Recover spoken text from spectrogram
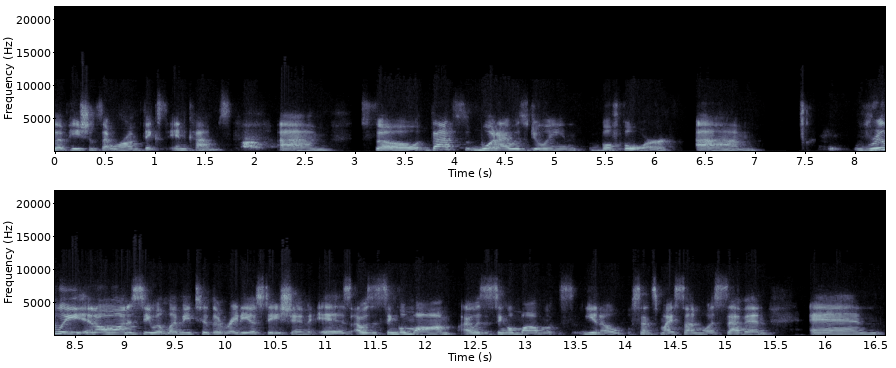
the patients that were on fixed incomes. Um, so that's what i was doing before. Um, really in all honesty what led me to the radio station is i was a single mom. I was a single mom you know since my son was seven. And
